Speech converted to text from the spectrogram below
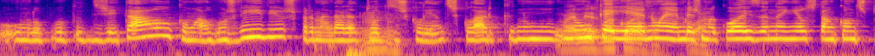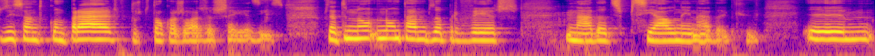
um lookbook digital com alguns vídeos para mandar a todos os clientes. Claro que Uhum. Não é nunca é, coisa, não é a mesma claro. coisa, nem eles estão com disposição de comprar, porque estão com as lojas cheias e isso. Portanto, não, não estamos a prever nada de especial, nem nada que... Hum,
